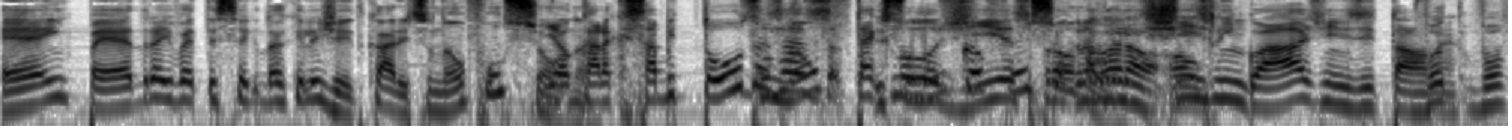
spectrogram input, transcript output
é em pedra e vai ter que ser daquele jeito. Cara, isso não E funciona. é o cara que sabe todas Isso não- as isso tecnologias, programas X linguagens e tal, Vou, né? vou,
